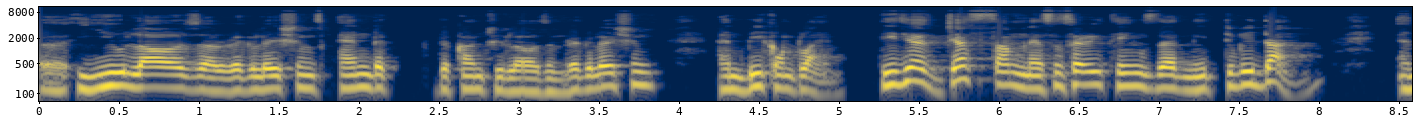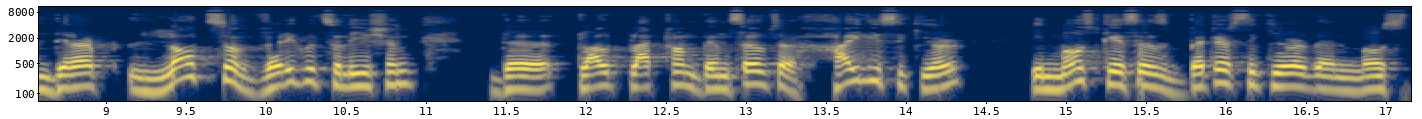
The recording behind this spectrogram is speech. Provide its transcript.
uh, EU laws or regulations and the, the country laws and regulation and be compliant. These are just some necessary things that need to be done. And there are lots of very good solutions. The cloud platform themselves are highly secure, in most cases, better secure than most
